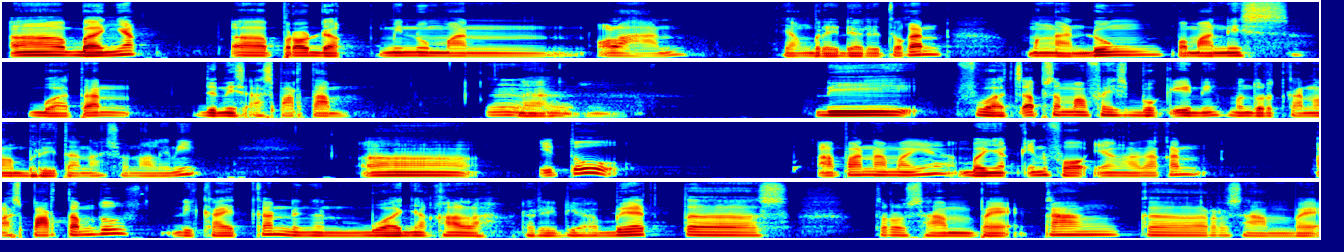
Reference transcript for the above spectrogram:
eh, banyak eh, produk minuman olahan yang beredar itu kan mengandung pemanis buatan jenis aspartam. Hmm, Nah, hmm, hmm. Di WhatsApp sama Facebook ini, menurut kanal berita nasional ini, eh itu apa namanya banyak info yang mengatakan aspartam tuh dikaitkan dengan banyak hal lah dari diabetes terus sampai kanker sampai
